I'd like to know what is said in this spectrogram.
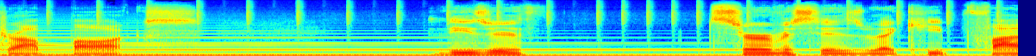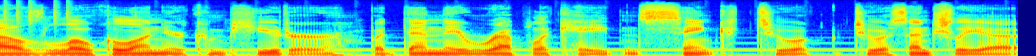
Dropbox. These are services that keep files local on your computer, but then they replicate and sync to a, to essentially a,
